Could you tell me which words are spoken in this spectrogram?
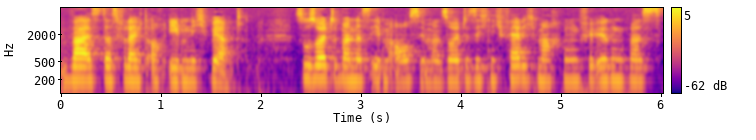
war es das vielleicht auch eben nicht wert. So sollte man das eben aussehen. Man sollte sich nicht fertig machen für irgendwas,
